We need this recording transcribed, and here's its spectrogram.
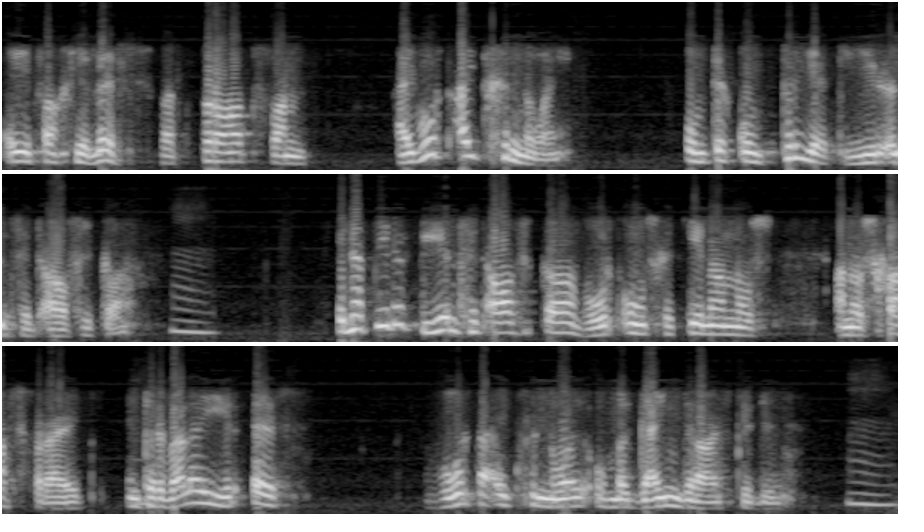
'n evangelis wat praat van hy word uitgenooi om te kom preek hier in Suid-Afrika. Hmm. En natuurlik hier in Suid-Afrika word ons geken aan ons aan ons gasvryheid en terwyl hy hier is, word hy uitgenooi om 'n game drive te doen. Hmm.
